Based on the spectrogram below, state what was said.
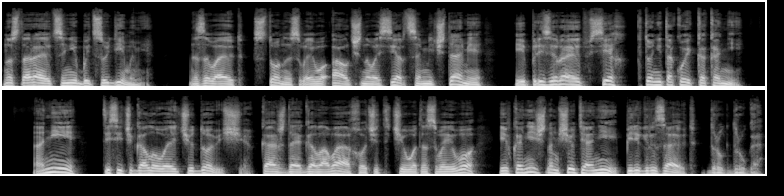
но стараются не быть судимыми называют стоны своего алчного сердца мечтами и презирают всех, кто не такой, как они. Они – тысячеголовое чудовище, каждая голова хочет чего-то своего, и в конечном счете они перегрызают друг друга.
